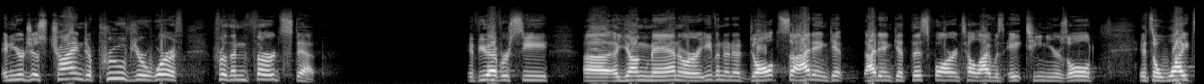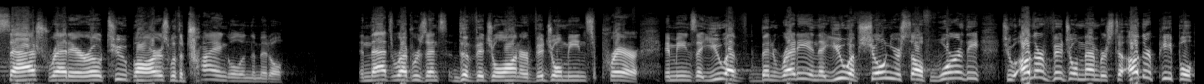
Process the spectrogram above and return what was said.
And you're just trying to prove your worth for the third step. If you ever see uh, a young man or even an adult, so I didn't get I didn't get this far until I was 18 years old. It's a white sash, red arrow, two bars with a triangle in the middle. And that represents the vigil honor. Vigil means prayer. It means that you have been ready and that you have shown yourself worthy to other vigil members, to other people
